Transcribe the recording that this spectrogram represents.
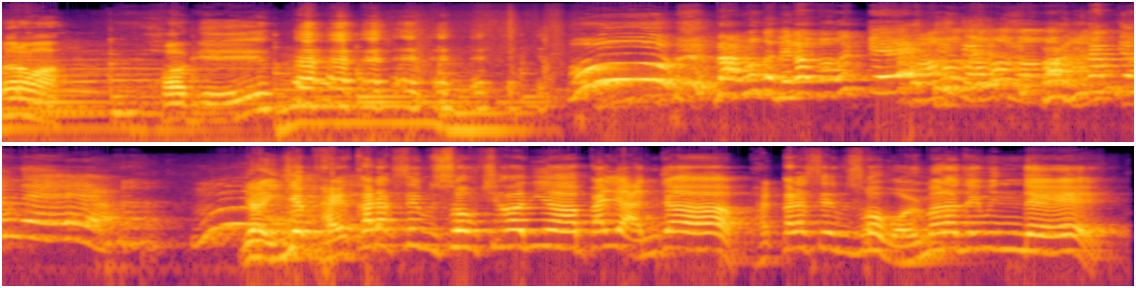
따라와. 확인. 남은 거 내가 먹을게. 먹어, 먹어, 먹어. 많이 남겼네. 야, 이제 발가락 쌤 수업 시간이야. 빨리 앉아. 발가락 쌤 수업 얼마나 재밌는데.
